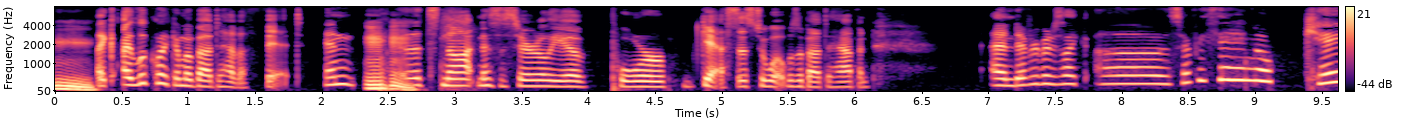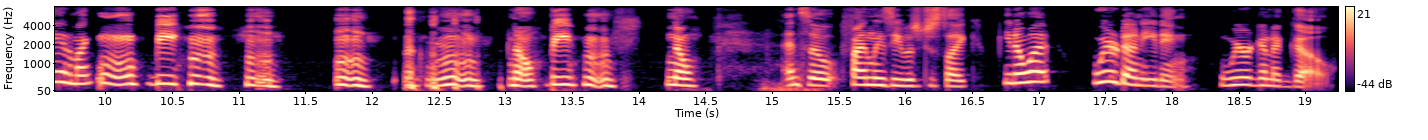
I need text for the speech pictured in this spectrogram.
Mm. Like I look like I'm about to have a fit, and Mhm. that's not necessarily a poor guess as to what was about to happen. And everybody's like, "Uh, is everything okay?" And I'm like, mm, "B, mm, mm, mm, mm, mm, no, B, mm, no." And so finally, Z was just like, "You know what? We're done eating. We're gonna go."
